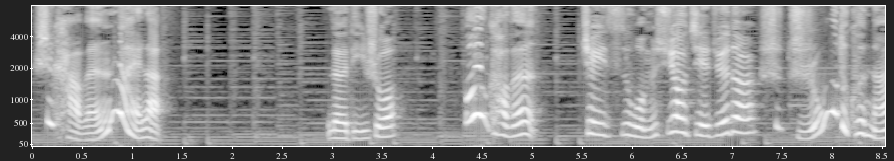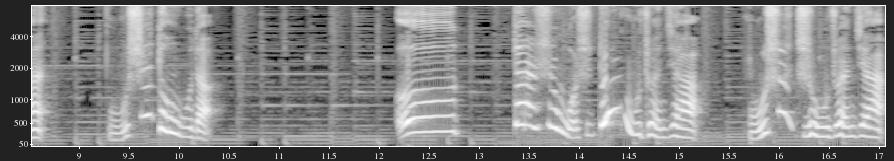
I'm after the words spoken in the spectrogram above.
是卡文来了。乐迪说：“哦，卡文，这次我们需要解决的是植物的困难，不是动物的。呃，但是我是动物专家，不是植物专家。”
